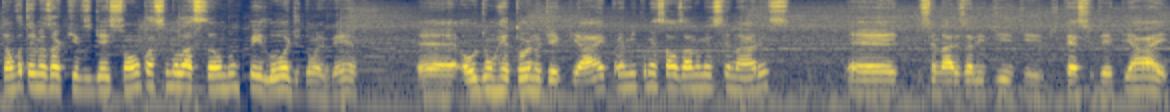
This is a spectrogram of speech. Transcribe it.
Então vou ter meus arquivos JSON com a simulação de um payload de um evento é, ou de um retorno de API para mim começar a usar nos meus cenários, é, cenários ali de, de, de teste de API,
